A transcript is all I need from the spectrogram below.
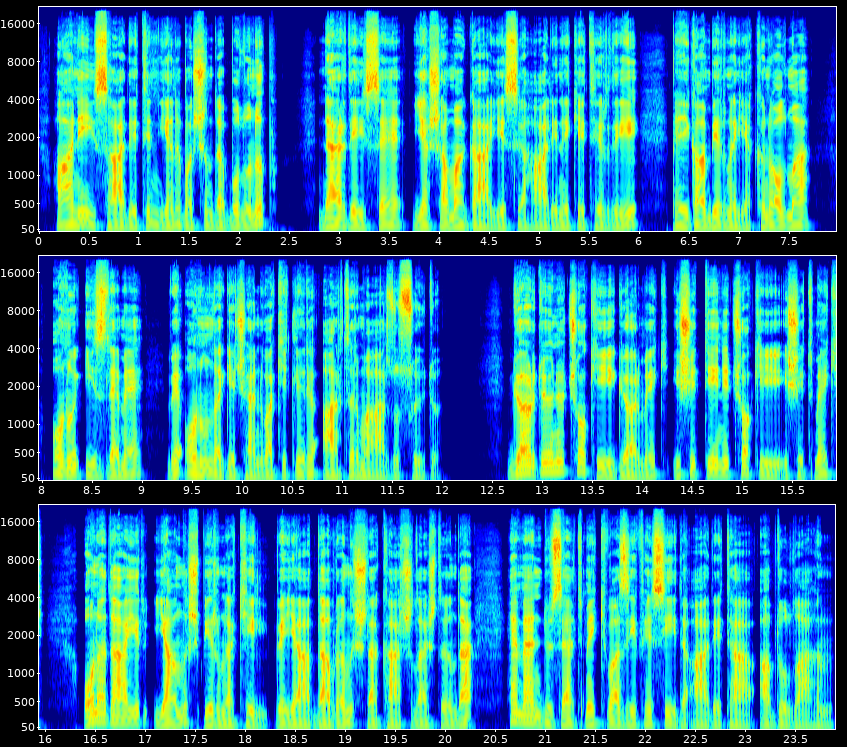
hane-i saadetin yanı başında bulunup, neredeyse yaşama gayesi haline getirdiği peygamberine yakın olma, onu izleme ve onunla geçen vakitleri artırma arzusuydu. Gördüğünü çok iyi görmek, işittiğini çok iyi işitmek, ona dair yanlış bir nakil veya davranışla karşılaştığında hemen düzeltmek vazifesiydi adeta Abdullah'ın.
